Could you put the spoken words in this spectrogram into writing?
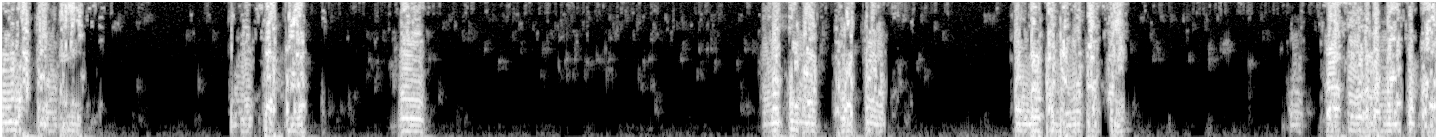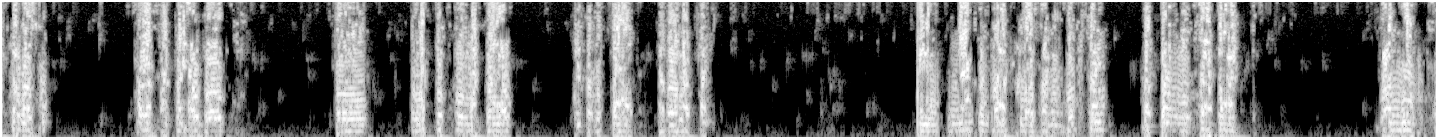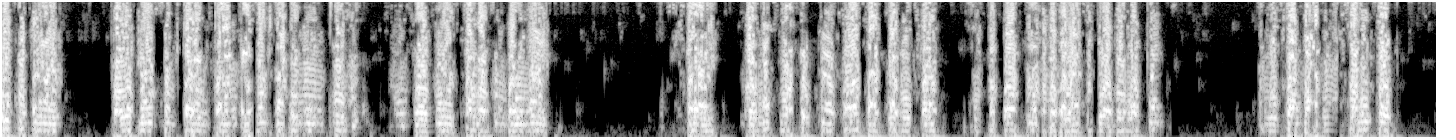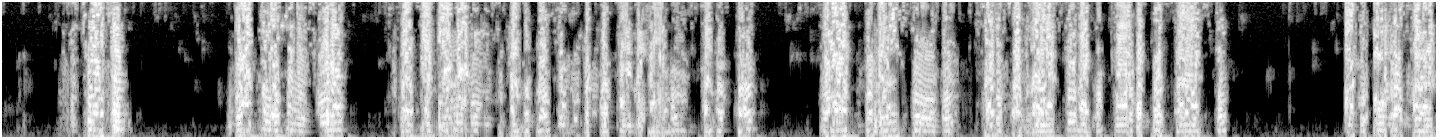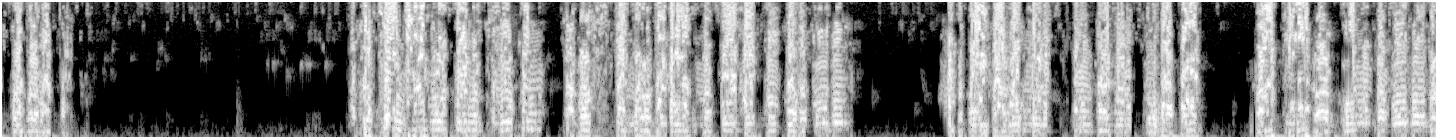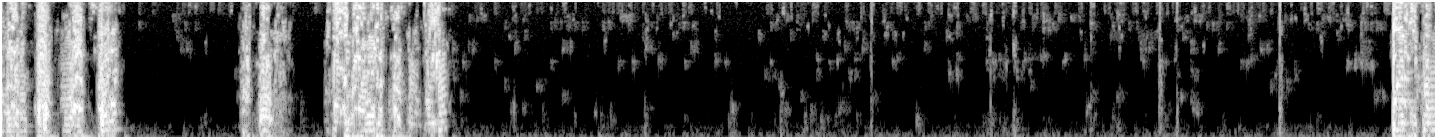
screwed have been life in the fact that the of electrons can look at the neutron side. First, we have the mass of the acceleration. First, apply this the electric field applied into the charge of the electron. And mass of the acceleration is this strength.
